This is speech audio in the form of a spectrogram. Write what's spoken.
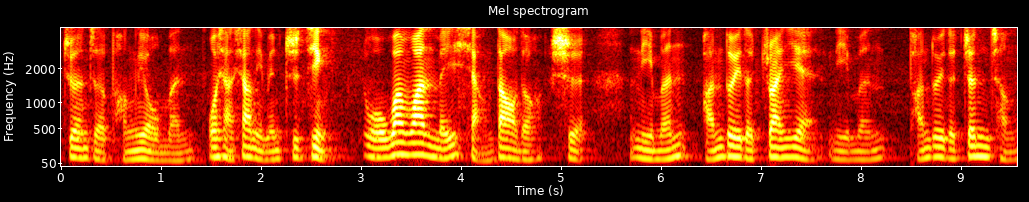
志愿者朋友们，我想向你们致敬。我万万没想到的是，你们团队的专业，你们团队的真诚，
